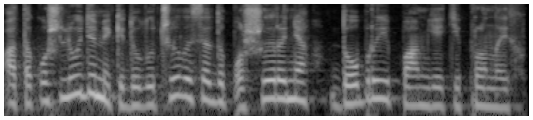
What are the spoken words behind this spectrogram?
а також людям, які долучилися до поширення доброї пам'яті про них.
